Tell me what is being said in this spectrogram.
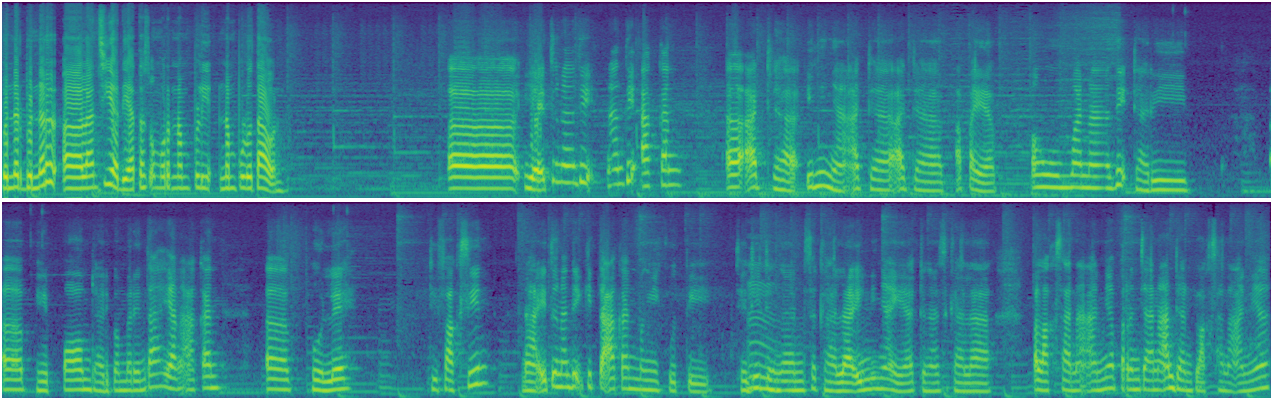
benar-benar eh, lansia di atas umur 60 60 tahun. eh ya itu nanti nanti akan eh, ada ininya, ada ada apa ya pengumuman nanti dari eh, BPOM dari pemerintah yang akan eh, boleh divaksin. Nah itu nanti kita akan mengikuti. Jadi Hmm. dengan segala ininya ya, dengan segala pelaksanaannya, perencanaan dan pelaksanaannya,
